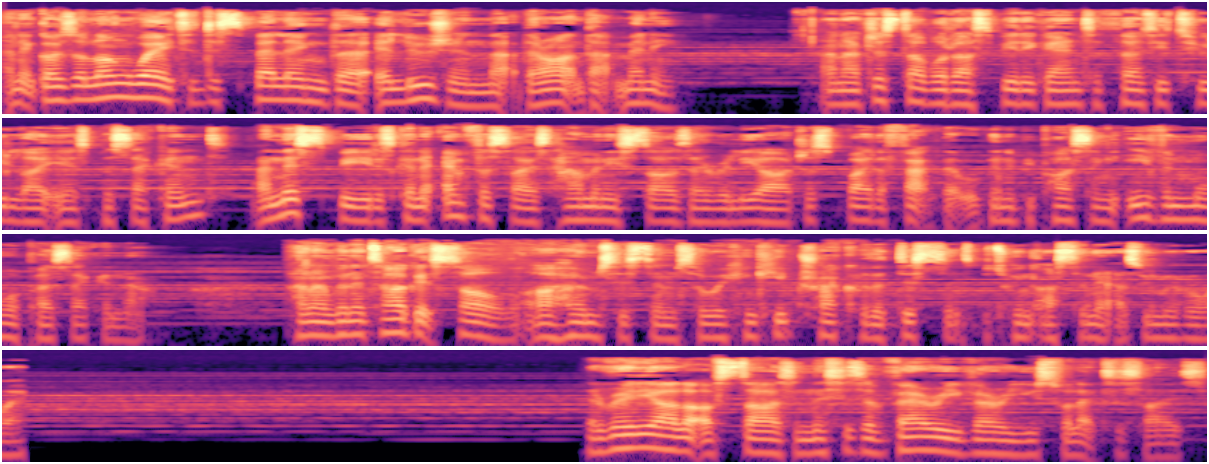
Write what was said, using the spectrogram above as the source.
And it goes a long way to dispelling the illusion that there aren't that many. And I've just doubled our speed again to 32 light years per second. And this speed is going to emphasize how many stars there really are just by the fact that we're going to be passing even more per second now and I'm going to target Sol, our home system, so we can keep track of the distance between us and it as we move away. There really are a lot of stars and this is a very, very useful exercise.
